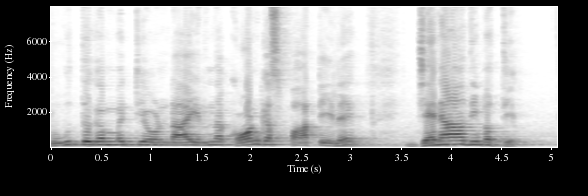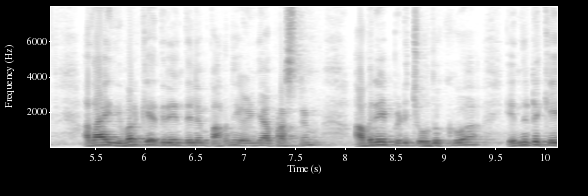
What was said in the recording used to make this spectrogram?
ബൂത്ത് കമ്മിറ്റിയും ഉണ്ടായിരുന്ന കോൺഗ്രസ് പാർട്ടിയിലെ ജനാധിപത്യം അതായത് ഇവർക്കെതിരെ എന്തെങ്കിലും പറഞ്ഞു കഴിഞ്ഞാൽ പ്രശ്നം അവരെ പിടിച്ചൊതുക്കുക എന്നിട്ട് K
